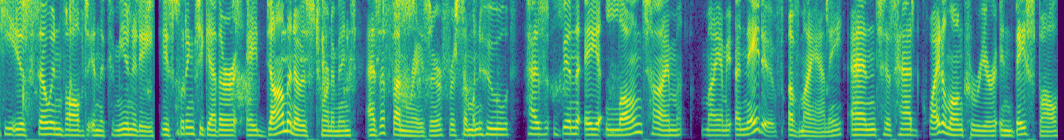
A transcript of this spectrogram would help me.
He is so involved in the community. He's putting together a dominoes tournament as a fundraiser for someone who has been a long time Miami, a native of Miami, and has had quite a long career in baseball.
